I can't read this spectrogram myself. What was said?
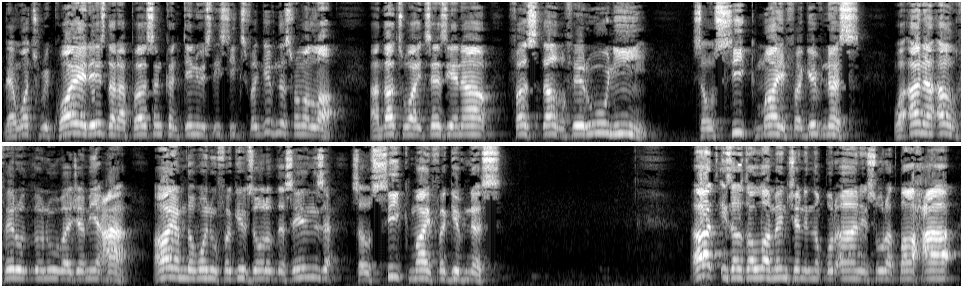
then what's required is that a person continuously seeks forgiveness from Allah. And that's why it says here now, فَاسْتَغْفِرُونِي So seek my forgiveness. وَأَنَا أَغْفِرُ الذُّنُوبَ جَمِيعًا I am the one who forgives all of the sins, so seek my forgiveness. That is as Allah mentioned in the Quran in Surah Taha,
